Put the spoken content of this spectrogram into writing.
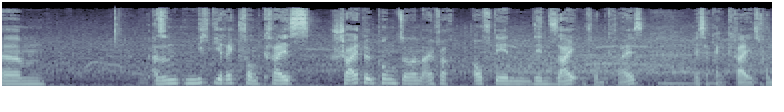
ähm, also nicht direkt vom Kreis Scheitelpunkt, sondern einfach auf den, den Seiten vom Kreis. Ist ja kein Kreis, vom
